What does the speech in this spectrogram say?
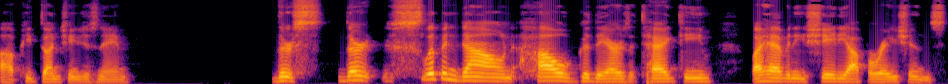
uh, Pete Dunne changed his name. They're they're slipping down how good they are as a tag team by having these shady operations.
